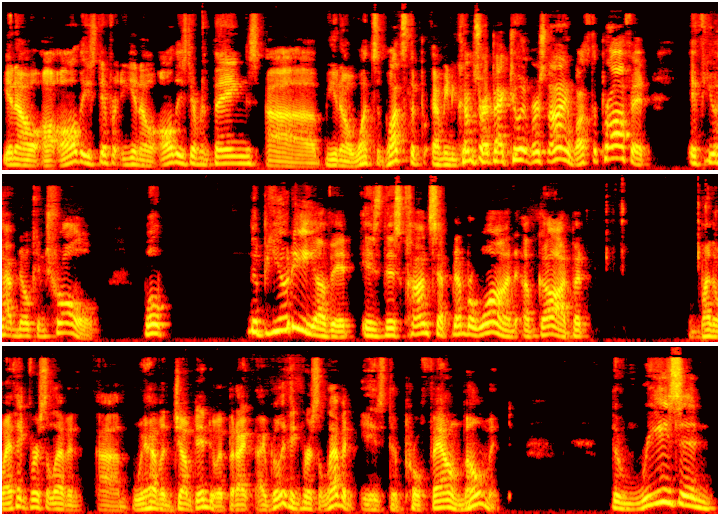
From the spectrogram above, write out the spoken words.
you know, all these different, you know, all these different things. Uh, you know, what's, what's the, I mean, it comes right back to it, verse nine. What's the profit if you have no control? Well, the beauty of it is this concept, number one, of God. But by the way, I think verse 11, um, we haven't jumped into it, but I, I really think verse 11 is the profound moment. The reason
